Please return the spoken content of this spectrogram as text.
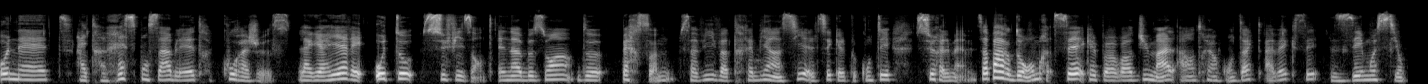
honnête, à être responsable et à être courageuse. La guerrière est autosuffisante. Elle n'a besoin de personne. Sa vie va très bien ainsi. Elle sait qu'elle peut compter sur elle-même. Sa part d'ombre, c'est qu'elle peut avoir du mal à entrer en contact avec ses émotions,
